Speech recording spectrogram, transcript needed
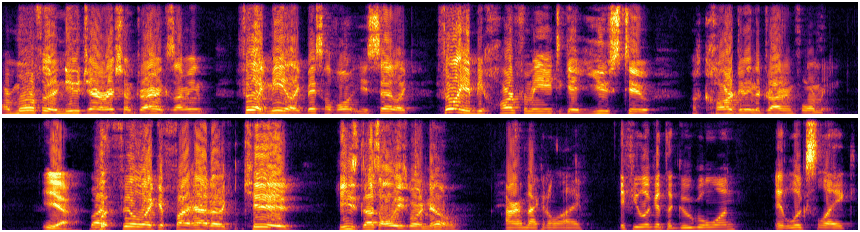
are more for the new generation of driving because I mean, I feel like me, like based off what you said, like I feel like it'd be hard for me to get used to a car doing the driving for me. Yeah, But, I feel like if I had a kid, he's that's all he's going to know. Alright, I'm not gonna lie. If you look at the Google one, it looks like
